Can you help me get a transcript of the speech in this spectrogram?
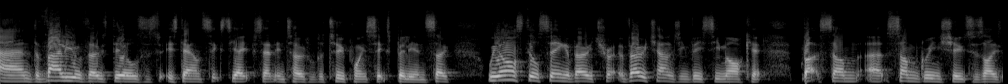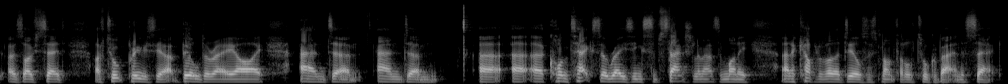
and the value of those deals is, down 68% in total to 2.6 billion. So we are still seeing a very very challenging VC market, but some uh, some green shoots, as I as I've said, I've talked previously about Builder AI and um, and um, uh, uh, Quantexa raising substantial amounts of money, and a couple of other deals this month that I'll talk about in a sec.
